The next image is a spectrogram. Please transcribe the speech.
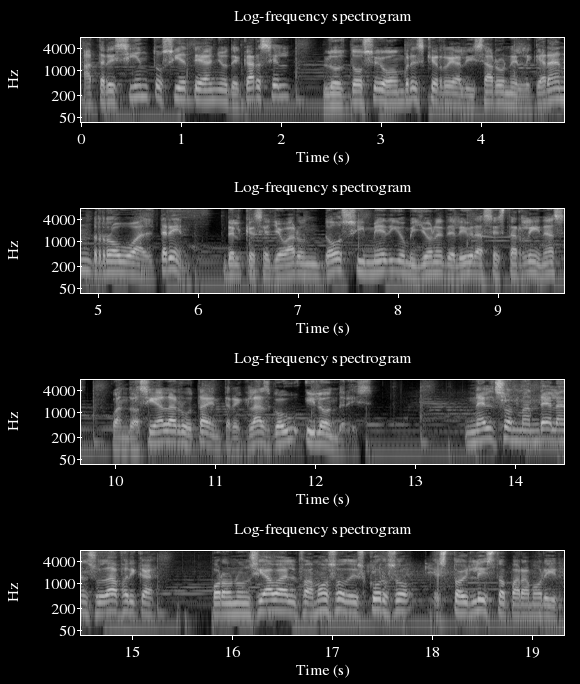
a 307 años de cárcel los 12 hombres que realizaron el gran robo al tren, del que se llevaron dos y medio millones de libras esterlinas cuando hacía la ruta entre Glasgow y Londres. Nelson Mandela en Sudáfrica pronunciaba el famoso discurso Estoy listo para morir.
